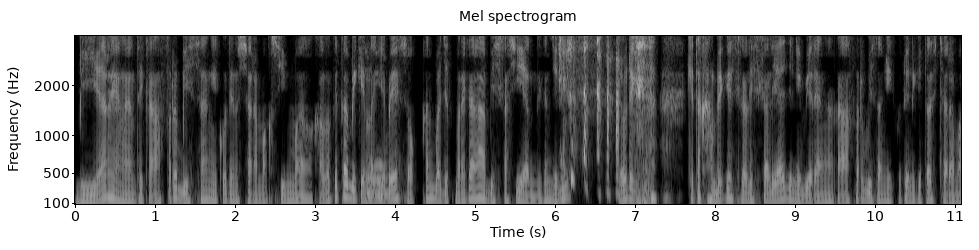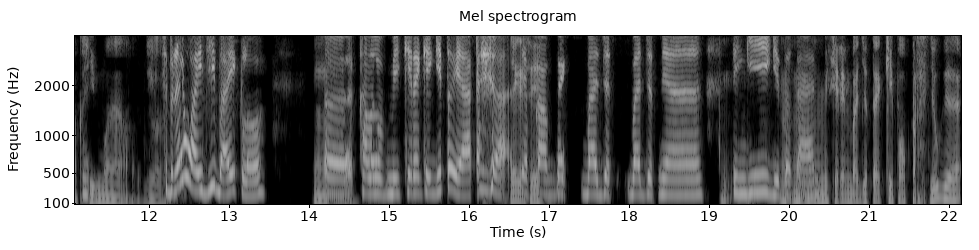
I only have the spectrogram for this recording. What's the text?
biar yang nanti cover bisa ngikutin secara maksimal kalau kita bikin lagi Iya. besok kan budget mereka habis kasihan kan jadi ya udah kita kita comebacknya sekali sekali aja nih biar yang cover bisa ngikutin kita secara maksimal gitu. Sebenarnya YG baik loh. Hmm. Eh, kalau mikirnya kayak gitu ya kayak nggak tiap sih? comeback budget budgetnya tinggi gitu Mm-mm, kan. mikirin budgetnya K-popers juga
